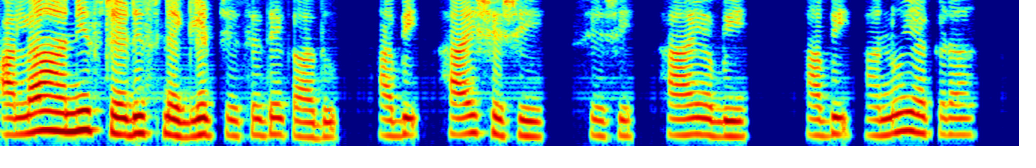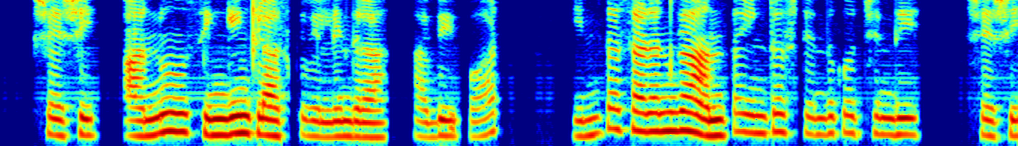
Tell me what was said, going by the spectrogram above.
అలా అని స్టడీస్ నెగ్లెక్ట్ చేసేదే కాదు. అభి హాయ్ శశి శశి హాయ్ అభి అభి అను ఎక్కడ? శశి అను సింగింగ్ క్లాస్కి వెళ్ళిందిరా. అభి వాట్? ఇంత సడన్గా అంత ఇంట్రెస్ట్ ఎందుకు వచ్చింది శశి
